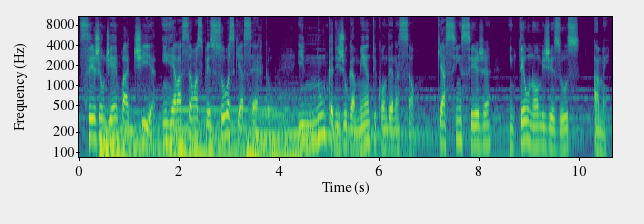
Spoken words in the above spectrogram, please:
sejam de empatia em relação às pessoas que a cercam e nunca de julgamento e condenação. Que assim seja, em teu nome, Jesus. Amém.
